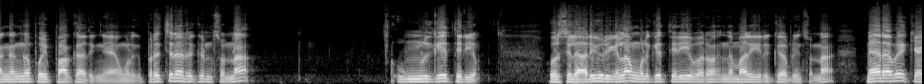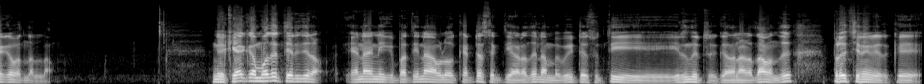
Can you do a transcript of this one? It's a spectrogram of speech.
அங்கங்கே போய் பார்க்காதீங்க. உங்களுக்கு பிரச்சனை இருக்குதுன்னு சொன்னால் உங்களுக்கே தெரியும். ஒரு சில அறிகுறிகள்லாம் உங்களுக்கே தெரிய வரும். இந்த மாதிரி இருக்குது அப்படின்னு சொன்னால் நேராகவே கேட்க வந்துடலாம். இங்கே கேட்கும் போதே தெரிஞ்சிடும் ஏன்னா இன்றைக்கி பார்த்தீங்கன்னா அவ்வளோ கெட்ட சக்தியானது நம்ம வீட்டை சுற்றி இருந்துகிட்ருக்கு அதனால தான் வந்து பிரச்சனைகள் இருக்குது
